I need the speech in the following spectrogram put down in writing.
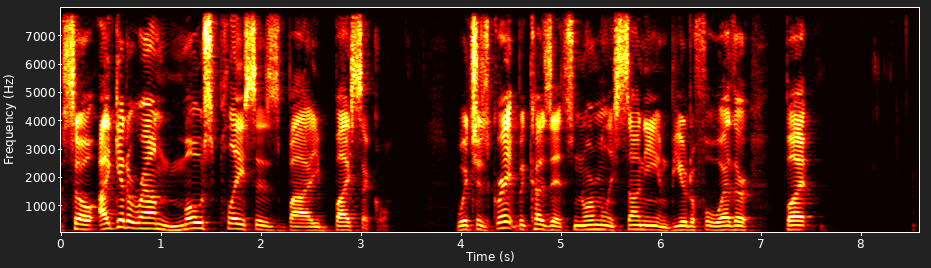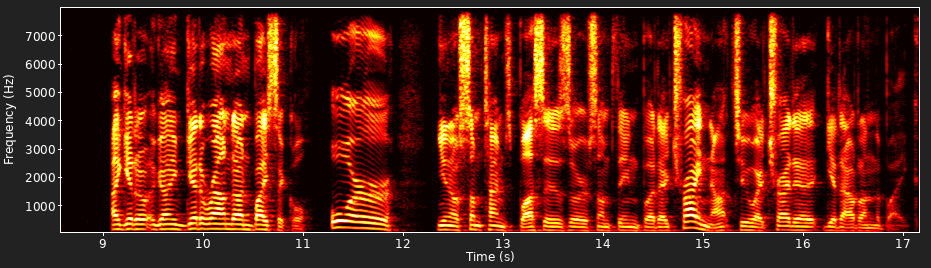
So I get around most places by bicycle, which is great because it's normally sunny and beautiful weather. But I get, a, I get around on bicycle or, you know, sometimes buses or something. But I try not to. I try to get out on the bike.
